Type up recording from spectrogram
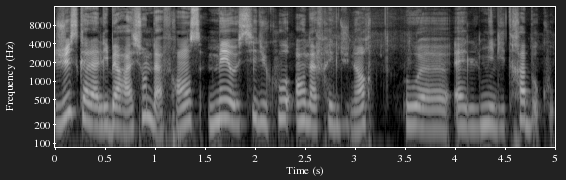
jusqu'à la libération de la France, mais aussi du coup en Afrique du Nord, où euh, elle militera beaucoup.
